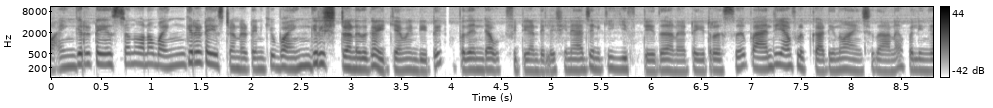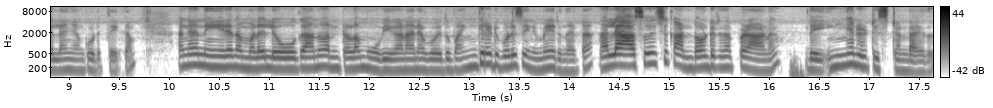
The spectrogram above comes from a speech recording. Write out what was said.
ഭയങ്കര ടേസ്റ്റ് എന്ന് പറഞ്ഞാൽ ഭയങ്കര ടേസ്റ്റ് ആണ് കേട്ടോ. എനിക്ക് ഭയങ്കര ഇഷ്ടമാണ് ഇത് കഴിക്കാൻ വേണ്ടിയിട്ട്. അപ്പോൾ അതെന്റെ ഔട്ട്ഫിറ്റ് കണ്ടില്ലേ? ഷിനാജ് എനിക്ക് ഗിഫ്റ്റ് ചെയ്തതാണ് കേട്ടോ ഈ ഡ്രസ്സ് പാന്റ് ഞാൻ ഫ്ലിപ്കാർട്ടിൽ നിന്ന് വാങ്ങിച്ചതാണ്. അപ്പോൾ ലിങ്കെല്ലാം ഞാൻ കൊടുത്തേക്കാം. അങ്ങനെ നേരെ നമ്മൾ ലോക എന്ന് പറഞ്ഞിട്ടുള്ള മൂവി കാണാനാണ് പോയത്. ഭയങ്കര അടിപൊളി സിനിമയായിരുന്നു കേട്ടോ. നല്ല ആസ്വദിച്ച് കണ്ടുകൊണ്ടിരുന്നപ്പോഴാണ് ദേ ഇങ്ങനൊരു ട്വിസ്റ്റ് ഉണ്ടായത്.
